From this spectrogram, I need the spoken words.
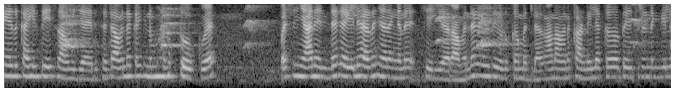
മേത് കയ്യിൽ തേച്ചാൽ വിചാരിച്ചിട്ട് അവന്റെ കയ്യിൽ മണത്ത് നോക്കുവേ പക്ഷെ ഞാൻ എന്റെ കയ്യിലാണ് ഞാൻ അങ്ങനെ ചെയ്യാറ്. അവന്റെ കയ്യിൽ കൊടുക്കാൻ പറ്റില്ല. കാരണം അവന്റെ കണ്ണിലൊക്കെ തേച്ചിട്ടുണ്ടെങ്കിൽ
